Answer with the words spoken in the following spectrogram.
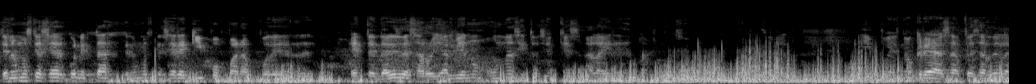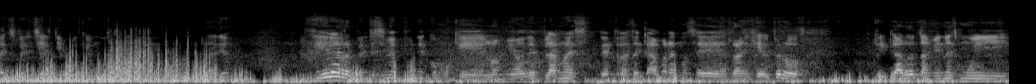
Tenemos que hacer conectar, tenemos que hacer equipo para poder entender y desarrollar bien un- una situación que es al aire de una profesional. Y pues no creas, a pesar de la experiencia y el tiempo que hemos tenido en radio, sí de repente sí me pone como que lo mío de plano es detrás de cámara, no sé, Rangel, pero Ricardo también es muy,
